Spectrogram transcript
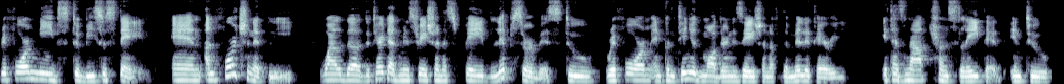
reform needs to be sustained and unfortunately, while the Duterte administration has paid lip service to reform and continued modernization of the military, it has not translated into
